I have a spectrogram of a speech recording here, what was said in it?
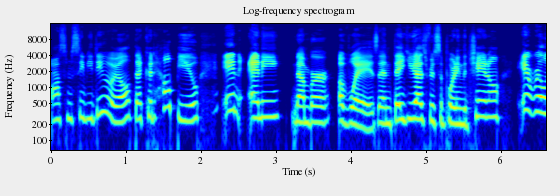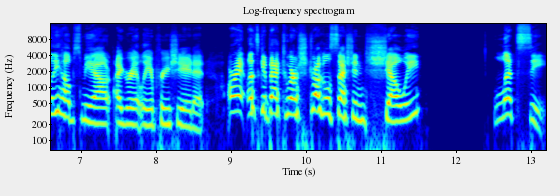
awesome CBD oil that could help you in any number of ways. And thank you guys for supporting the channel. It really helps me out. I greatly appreciate it. All right, let's get back to our struggle session, shall we? Let's see.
